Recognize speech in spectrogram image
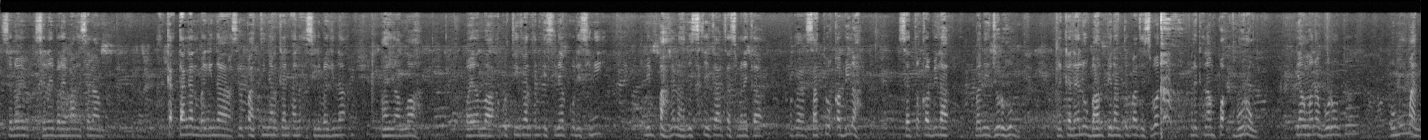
Sayyidina Ibrahim alaihissalam angkat tangan baginda selepas tinggalkan anak isteri baginda wahai Allah wahai Allah aku tinggal anak isteri aku di sini limpahkanlah rezeki ke atas mereka. Maka satu kabilah satu kabilah Bani Jurhum mereka lalu berhampiran tempat tersebut. Mereka nampak burung. Yang mana burung tu umuman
